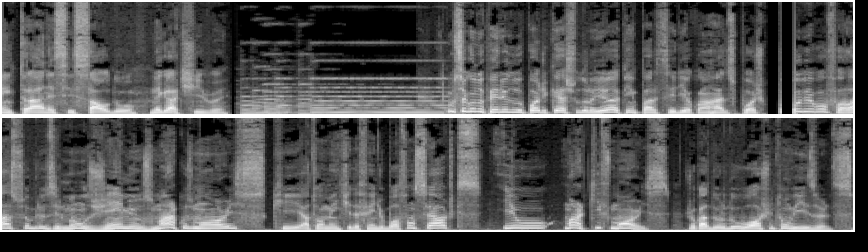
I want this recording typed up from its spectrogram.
entrar nesse saldo negativo. Aí. No segundo período do podcast do Layup, em parceria com a Rádio Sport Hoje eu vou falar sobre os irmãos gêmeos Marcus Morris, que atualmente defende o Boston Celtics, e o Markieff Morris, jogador do Washington Wizards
